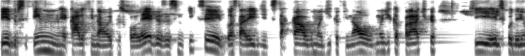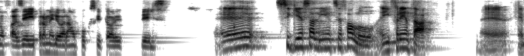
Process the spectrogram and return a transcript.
Pedro, você tem um recado final aí para os colegas? Assim, o que, que você gostaria de destacar? Alguma dica final, alguma dica prática que eles poderiam fazer aí para melhorar um pouco o escritório deles? É seguir essa linha que você falou, é enfrentar. É, é,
